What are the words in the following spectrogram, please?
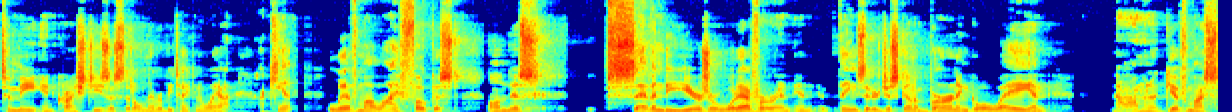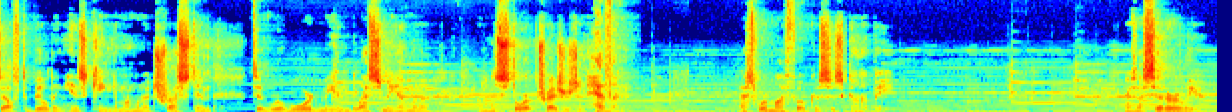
to me in Christ Jesus that'll never be taken away. I, I can't live my life focused on this 70 years or whatever and, and things that are just going to burn and go away. And no, I'm going to give myself to building His kingdom. I'm going to trust Him to reward me and bless me. I'm going to I'm going to store up treasures in heaven. That's where my focus is going to be. As I said earlier,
